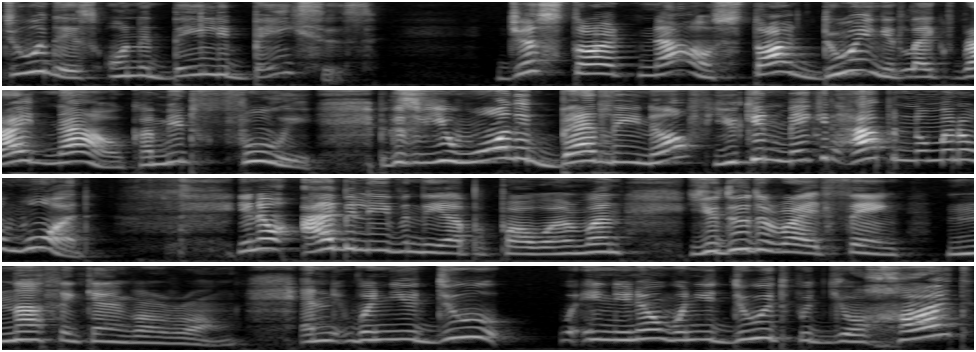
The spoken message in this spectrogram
do this on a daily basis. Just start now. Start doing it like right now. Commit fully. Because if you want it badly enough, you can make it happen no matter what. You know, I believe in the upper power, and when you do the right thing, nothing can go wrong. And when you do, and you know, when you do it with your heart,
